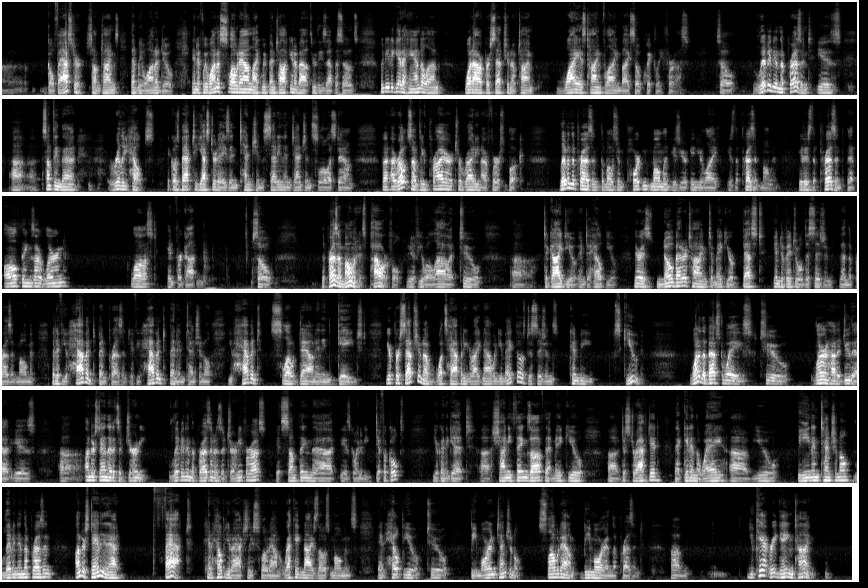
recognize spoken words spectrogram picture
go faster sometimes than we want to do. And if we want to slow down, like we've been talking about through these episodes, we need to get a handle on what our perception of time, why is time flying by so quickly for us? So living in the present is uh, something that really helps. It goes back to yesterday's intentions, setting intentions slow us down. But I wrote something prior to writing our first book. Live in the present. The most important moment is your in your life is the present moment. It is the present that all things are learned, lost, and forgotten. So, the present moment is powerful if you allow it to uh, to guide you and to help you. There is no better time to make your best individual decision than the present moment. But if you haven't been present, if you haven't been intentional, you haven't slowed down and engaged, your perception of what's happening right now when you make those decisions can be skewed. One of the best ways to learn how to do that is uh, understand that it's a journey. Living in the present is a journey for us. It's something that is going to be difficult. You're going to get uh, shiny things off that make you uh, distracted, that get in the way of you being intentional, living in the present. Understanding that fact can help you to actually slow down, recognize those moments, and help you to be more intentional. Slow down, be more in the present. Um, you can't regain time.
